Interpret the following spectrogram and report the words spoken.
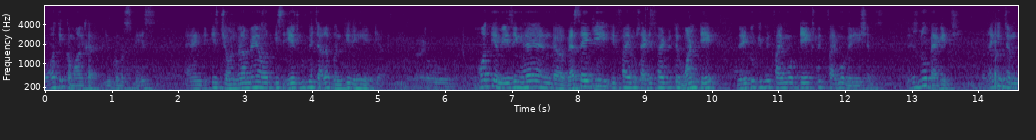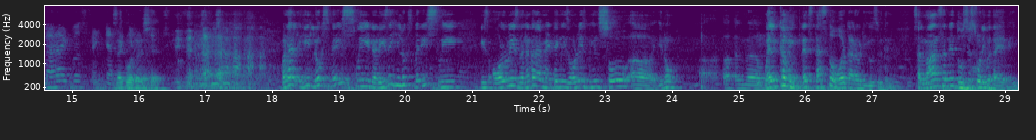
बहुत ही कमाल का है न्यू कमर स्पेस एंड इस जॉनरा में और इस एज ग्रुप में ज़्यादा बनती नहीं है इंडिया में। बहुत ही अमेजिंग है एंड वैसे है कि if I am satisfied with one take then to give me five more takes with five more variations there is no baggage लेकिन Jamtara it was fantastic like what I said but he looks very sweet and he say he looks very sweet he is always whenever I met him he is always been so you know welcoming let's that's the word I would use with him Salman sir ने दूसरी स्टोरी बताई अभी.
